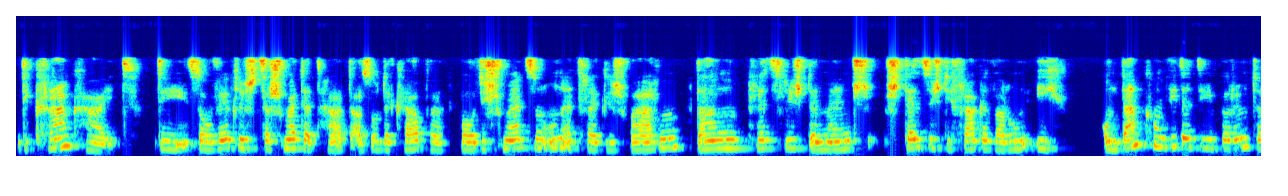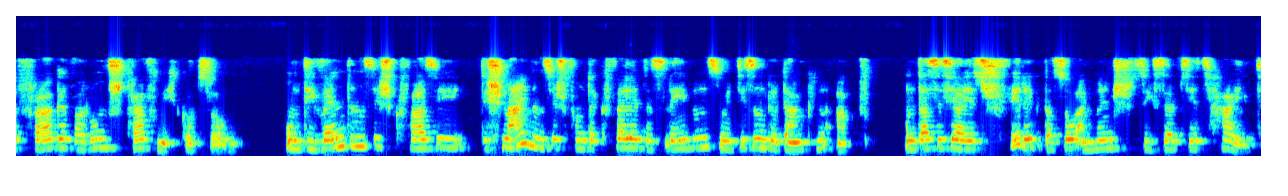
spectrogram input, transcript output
die Krankheit, die so wirklich zerschmettert hat, also der Körper, wo die Schmerzen unerträglich waren, dann plötzlich der Mensch stellt sich die Frage, warum ich? Und dann kommt wieder die berühmte Frage, warum straft mich Gott so? Und die wenden sich quasi, die schneiden sich von der Quelle des Lebens mit diesen Gedanken ab. Und das ist ja jetzt schwierig, dass so ein Mensch sich selbst jetzt heilt.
